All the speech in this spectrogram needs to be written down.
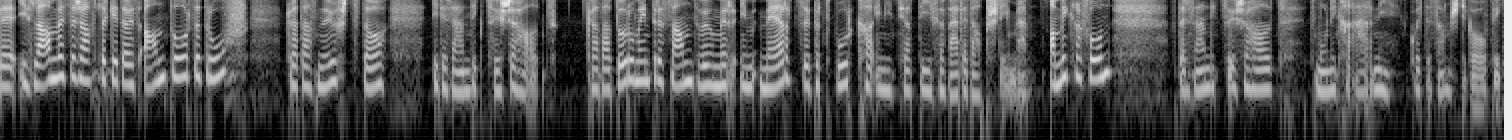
Der Islamwissenschaftler gibt uns Antworten darauf, gerade als nächstes hier in der Sendung «Zwischenhalt». Gerade auch darum interessant, weil wir im März über die Burka-Initiative werden abstimmen. Am Mikrofon der Sendung «Zwischenhalt» Monika Erni. Guten Samstagabend.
